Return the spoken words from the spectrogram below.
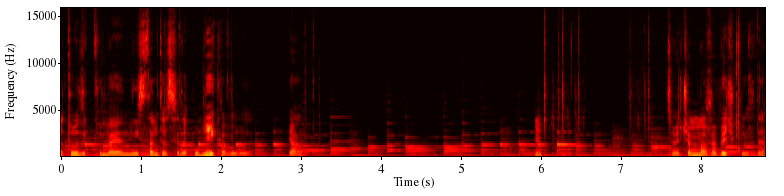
A Turkmenistan to jest republika w ogóle. Ja. Co czym może być, kurde?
